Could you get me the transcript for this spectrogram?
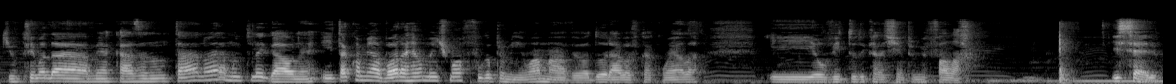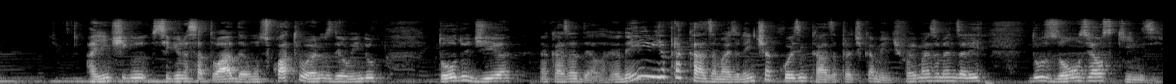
Que o clima da minha casa não tá, não era muito legal, né? E tá com a minha avó era realmente uma fuga para mim. Eu amava, eu adorava ficar com ela e ouvir tudo que ela tinha para me falar. E sério, a gente seguiu nessa toada uns 4 anos de eu indo todo dia na casa dela. Eu nem ia para casa mais, eu nem tinha coisa em casa praticamente. Foi mais ou menos ali dos 11 aos 15.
